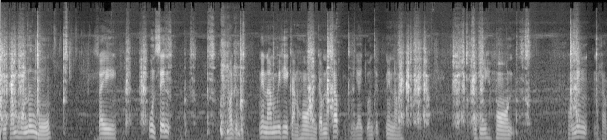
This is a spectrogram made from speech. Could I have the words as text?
คือทำห่อนึ่งหมู ใส่หุ้นเส้น เราจะแนะนำวิธีการห่อเหมือนกันนะครับ ยายจวนจะแนะนำวิธีห่อห่อนึ่งนะครับ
